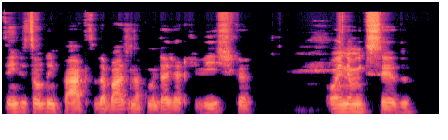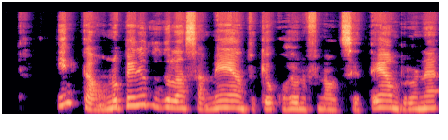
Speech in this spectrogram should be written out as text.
tem visão do impacto da base na comunidade arquivística? Ou ainda é muito cedo? Então, no período do lançamento, que ocorreu no final de setembro, né,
